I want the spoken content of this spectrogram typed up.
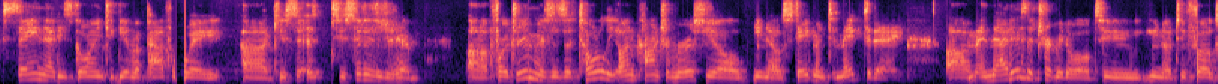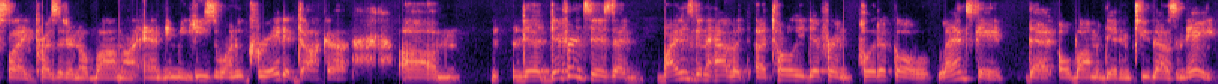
saying that he's going to give a pathway uh, to, to citizenship uh, for Dreamers is a totally uncontroversial, you know, statement to make today, um, and that is attributable to, you know, to folks like President Obama, and I mean, he's the one who created DACA. Um, the difference is that Biden's going to have a, a, totally different political landscape that Obama did in 2008.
